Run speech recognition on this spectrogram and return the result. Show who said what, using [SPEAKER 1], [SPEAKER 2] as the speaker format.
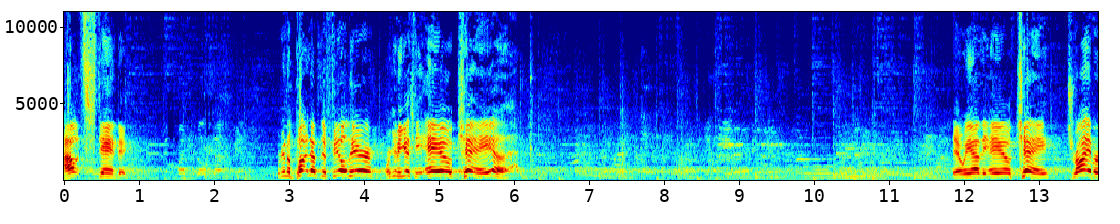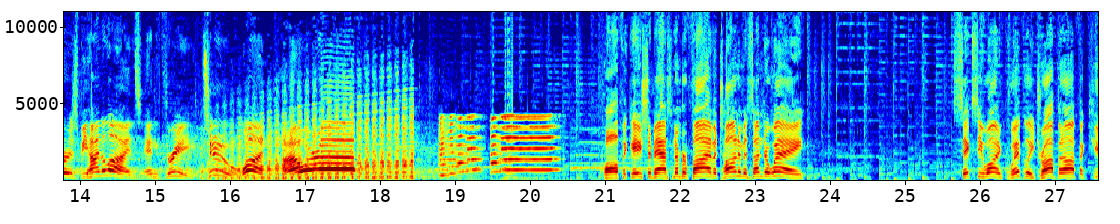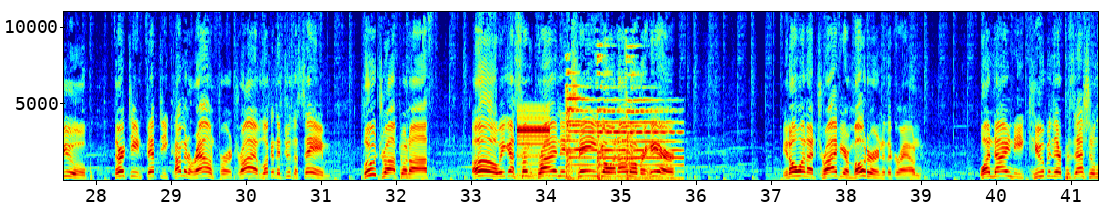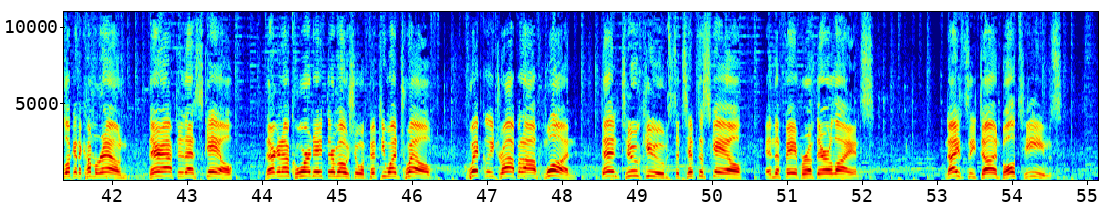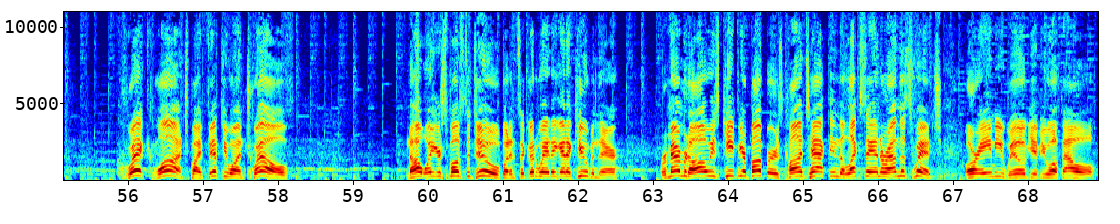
[SPEAKER 1] Outstanding. We're going to button up the field here. We're going to get the AOK. And we have the AOK drivers behind the lines in three, two, one, power up!
[SPEAKER 2] Qualification match number five, autonomous underway. 61 quickly dropping off a cube. 1350 coming around for a drive, looking to do the same. Blue dropped one off. Oh, we got some grind and chain going on over here. You don't want to drive your motor into the ground. 190, cube in their possession, looking to come around. They're after that scale. They're going to coordinate their motion with 5112. Quickly dropping off one, then two cubes to tip the scale in the favor of their alliance. Nicely done, both teams. Quick launch by 5112. Not what you're supposed to do, but it's a good way to get a cube in there. Remember to always keep your bumpers contacting the Lexan around the switch, or Amy will give you a foul.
